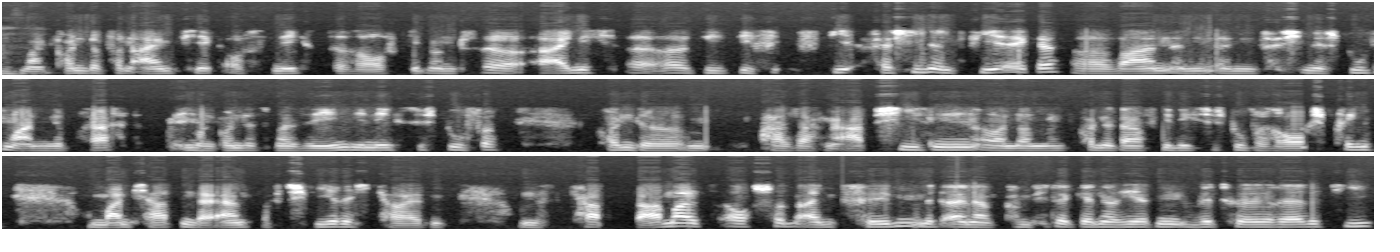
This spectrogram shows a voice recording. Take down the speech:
Mhm. Man konnte von einem Viereck aufs nächste raufgehen. Und äh, eigentlich äh, die, die vier, verschiedenen Vierecke äh, waren in, in verschiedene Stufen angebracht. Man konnte jetzt mal sehen, die nächste Stufe, konnte ein paar Sachen abschießen und dann konnte dann auf die nächste Stufe raufspringen. Und manche hatten da ernsthaft Schwierigkeiten. Und es gab damals auch schon einen Film mit einer computergenerierten Virtual Reality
